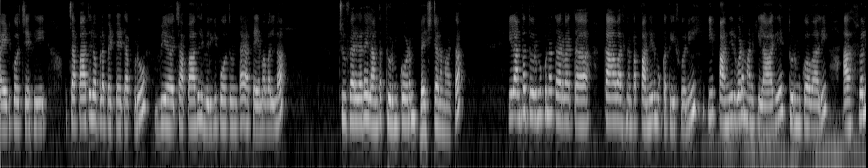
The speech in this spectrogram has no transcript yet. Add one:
బయటకు వచ్చేసి చపాతీ లోపల పెట్టేటప్పుడు చపాతీలు విరిగిపోతుంటాయి ఆ తేమ వల్ల. చూసారు కదా ఇలా అంతా తురుముకోవడం బెస్ట్ అనమాట ఇలా అంతా తురుముకున్న తర్వాత కావాల్సినంత పన్నీర్ ముక్క తీసుకొని ఈ పన్నీర్ కూడా మనకి ఇలాగే తురుముకోవాలి. అసలు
